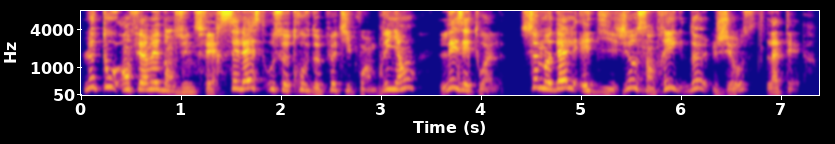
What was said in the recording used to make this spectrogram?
le tout enfermé dans une sphère céleste où se trouvent de petits points brillants, les étoiles. Ce modèle est dit géocentrique de Géos, la Terre.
